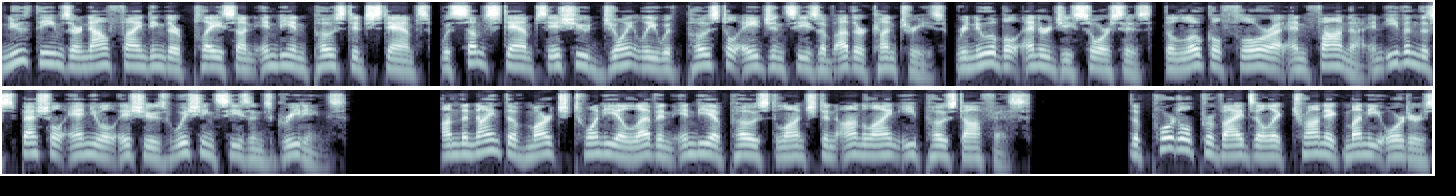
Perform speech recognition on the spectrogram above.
New themes are now finding their place on Indian postage stamps, with some stamps issued jointly with postal agencies of other countries, renewable energy sources, the local flora and fauna and even the special annual issues Wishing Season's Greetings. On 9 March 2011 India Post launched an online e-post office. The portal provides electronic money orders,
